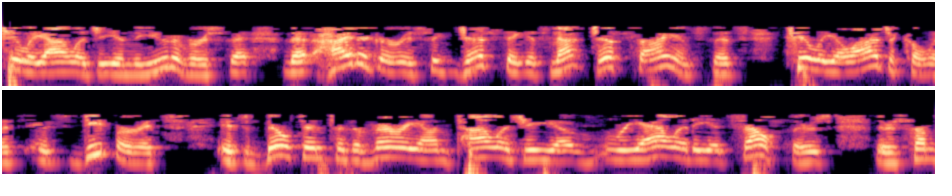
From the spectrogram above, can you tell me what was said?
teleology in the universe, that, that Heidegger is suggesting it's not just science that's teleological, it's, it's deeper, it's, it's built into the very ontology of reality itself. There's there's some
